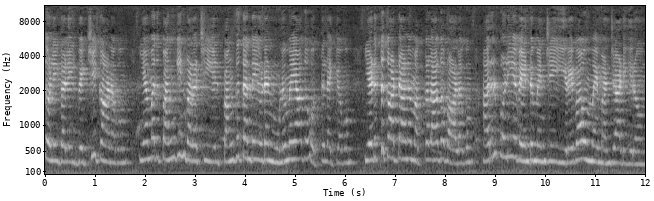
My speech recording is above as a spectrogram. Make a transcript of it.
தொழில்களில் வெற்றி காணவும் எமது பங்கின் வளர்ச்சியில் பங்கு தந்தையுடன் முழுமையாக ஒத்துழைக்கவும் எடுத்துக்காட்டான மக்களாக வாழவும் அருள் பொழிய வேண்டுமென்று இறைவா உம்மை மன்றாடுகிறோம்.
